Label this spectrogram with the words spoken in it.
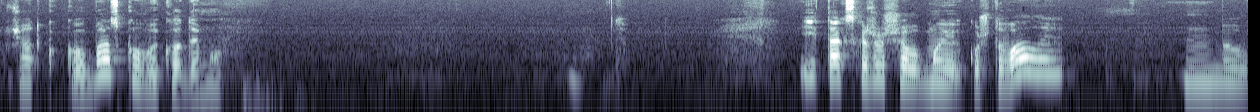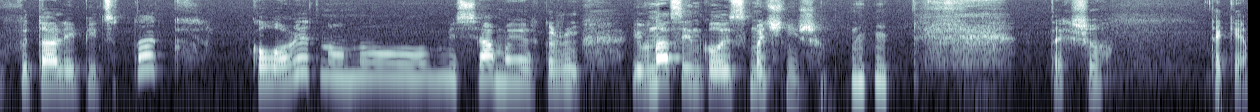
Спочатку ковбаску викладемо. І так скажу, що ми куштували в Італії піцу так, колоритно, але місцями, я кажу, і в нас інколи смачніше. Так що таке.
